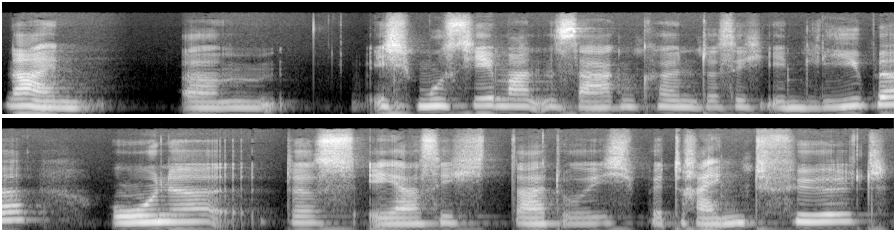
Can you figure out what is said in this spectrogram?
Nein, ähm, ich muss jemanden sagen können, dass ich ihn liebe, ohne dass er sich dadurch bedrängt fühlt,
